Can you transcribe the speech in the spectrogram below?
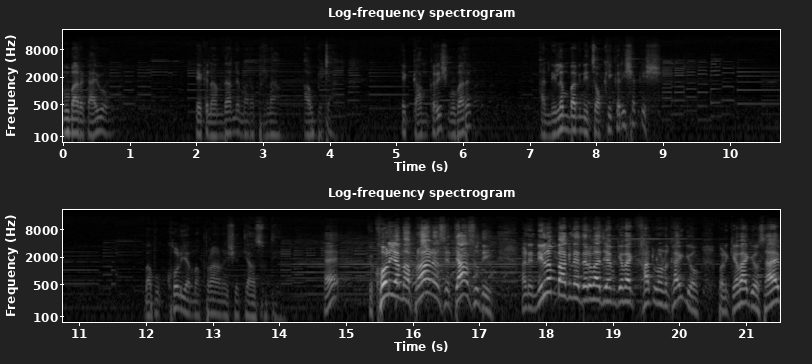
મુબારક આવ્યો. એક નામદારને મારા પ્રણામ. આવ બેટા. એક કામ કરીશ મુબારક. આ નીલમબાગની ચોકી કરી શકીશ? બાપુ, ખોળિયામાં પ્રાણ હશે ત્યાં સુધી. હે? કે ખોળિયામાં પ્રાણ હશે ત્યાં સુધી? અને નીલમબાગને દરવાજે એમ કહેવાય ખાટલો ખાઈ ગયો. પણ કહેવાય ગયો, સાહેબ,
